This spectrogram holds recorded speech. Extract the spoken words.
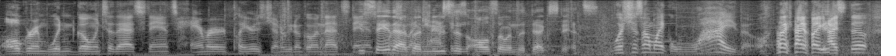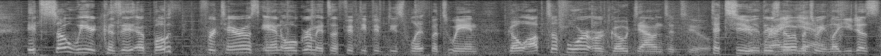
Ulgrim wouldn't go into that stance. Hammer players generally don't go in that stance. You say that, but like Neuz is also in the dex stance. Which is, I'm like, why though? like, I, like, I still. It's so weird because uh, both for Teros and Ulgrim, it's a 50-50 split between go up to four or go down to two. To two, There's right? no in yeah. between. Like you just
